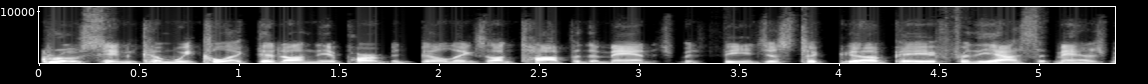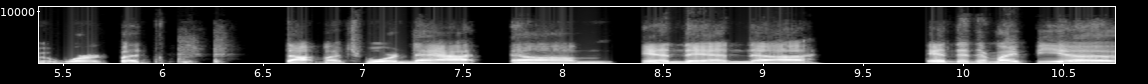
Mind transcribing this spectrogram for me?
gross income we collected on the apartment buildings on top of the management fee just to uh, pay for the asset management work, but not much more than that. Um, and then uh, and then there might be a,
